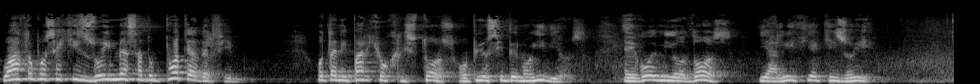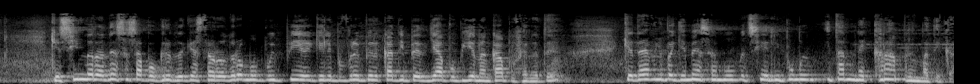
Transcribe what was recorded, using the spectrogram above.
ο άνθρωπος έχει ζωή μέσα του. Πότε αδελφοί μου, όταν υπάρχει ο Χριστός, ο οποίος είπε ο ίδιος, Εγώ είμαι η οδός, η αλήθεια και η ζωή. Και σήμερα δεν σας αποκρύπτω και στο αεροδρόμιο που πήγε και λοιπόν κάτι παιδιά που πήγαιναν κάπου φαίνεται και τα έβλεπα και μέσα μου έτσι λυπούμε, ήταν νεκρά πνευματικά.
